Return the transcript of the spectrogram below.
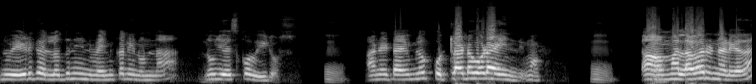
నువ్వు ఏడికి వెళ్ళొద్దు నేను వెనుక నేను ఉన్నా. నువ్వు చేసుకో వీడియోస్. అనే టైంలో కొట్లాట కూడా అయింది మాకు. మా లవర్ ఉన్నాడు కదా.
